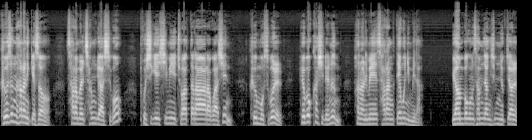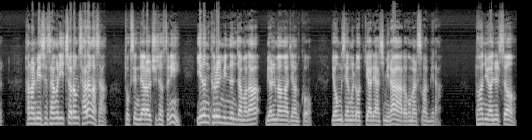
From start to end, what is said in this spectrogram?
그것은 하나님께서 사람을 창조하시고 보시기에 심히 좋았더라 라고 하신 그 모습을 회복하시려는 하나님의 사랑 때문입니다. 요한복음 3장 16절 하나님의 세상을 이처럼 사랑하사 독생자를 주셨으니 이는 그를 믿는 자마다 멸망하지 않고 영생을 얻게 하려 하심이라 라고 말씀합니다. 또한 요한일서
